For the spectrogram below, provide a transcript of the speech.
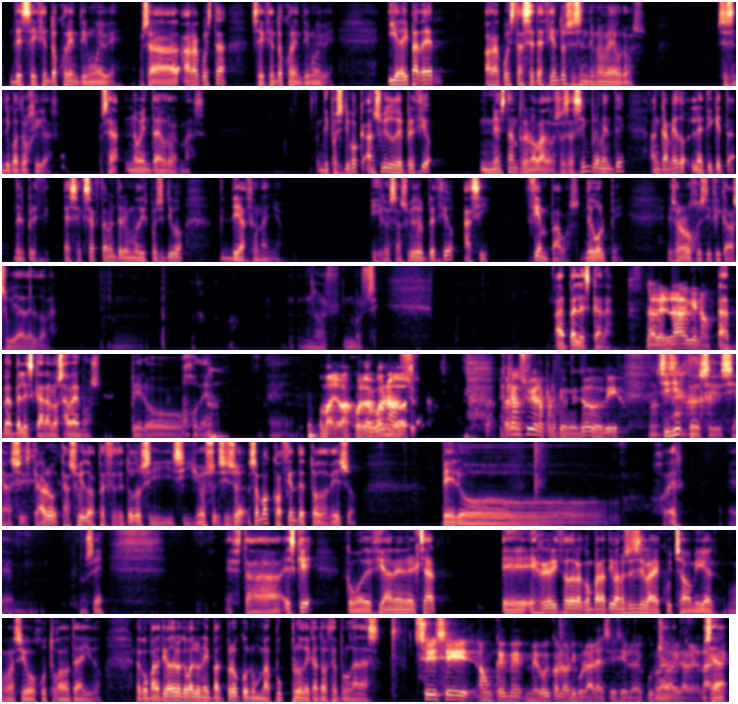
De 649. O sea, ahora cuesta 649. Y el iPad Air ahora cuesta 769 euros. 64 gigas. O sea, 90 euros más. Dispositivos que han subido de precio no están renovados. O sea, simplemente han cambiado la etiqueta del precio. Es exactamente el mismo dispositivo de hace un año. Y los han subido el precio así. 100 pavos, de golpe. Eso no lo justifica la subida del dólar. Mm, no, no sé. Apple es cara. La verdad que no. Apple es cara, lo sabemos. Pero, joder. Eh... Hombre, yo me acuerdo Pero bueno, Es que han subido los precios de todo, tío. Sí, sí, pero sí, sí, sí, claro, que han subido los precios de todo. Si, si yo, si so- somos conscientes todos de eso. Pero. Joder. eh, no sé. Está. Es que, como decían en el chat, eh, he realizado la comparativa. No sé si la has escuchado, Miguel, o ha sido justo cuando te ha ido. La comparativa de lo que vale un iPad Pro con un MacBook Pro de 14 pulgadas. Sí, sí, aunque me, me voy con los auriculares, sí, sí, lo he escuchado Vale. y la verdad. O sea,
